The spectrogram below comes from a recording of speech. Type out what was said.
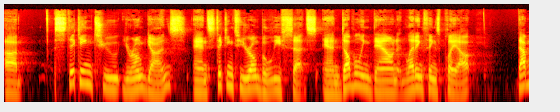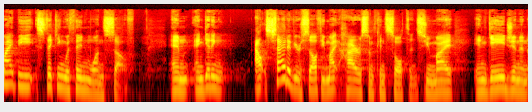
uh, sticking to your own guns and sticking to your own belief sets and doubling down and letting things play out, that might be sticking within oneself. And, and getting outside of yourself, you might hire some consultants. You might engage in an,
